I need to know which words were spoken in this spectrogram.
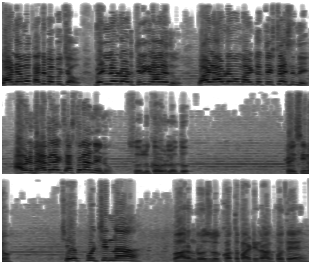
వాడినేమో తన్ని పంపించావు. వెళ్ళినాడు వాడు తిరిగి రాలేదు. వాడు ఆవిడేమో మా ఇంట్లో తెచ్చేసింది ఆవిడ మేపలేక చేస్తున్నాను నేను. సొల్లు కవర్లొద్దు రేసీను చెప్పు చిన్న. వారం రోజులు కొత్త పార్టీ రాకపోతే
